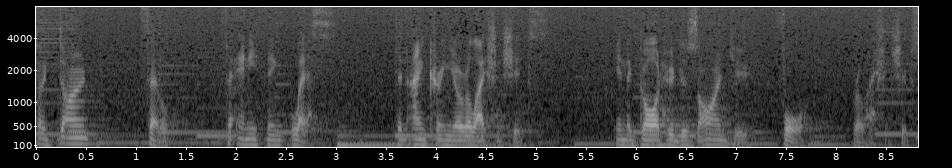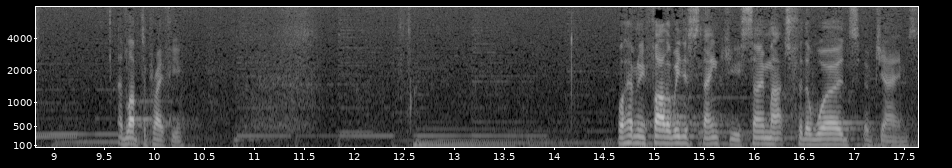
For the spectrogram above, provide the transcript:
So don't settle for anything less than anchoring your relationships in the God who designed you for relationships. I'd love to pray for you. Well, Heavenly Father, we just thank you so much for the words of James.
